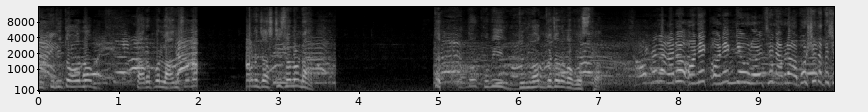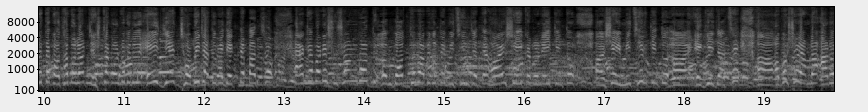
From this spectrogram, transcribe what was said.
নিপীড়িত হলো তার উপর লাঞ্ছনা কোনো জাস্টিস হলো না। খুবই দুর্ভাগ্যজনক অবস্থা। অনেক অনেক কেউ রয়েছেন। আমরা অবশ্যই তাদের সাথে কথা বলার চেষ্টা করব। কিন্তু এই যে ছবিটা তুমি দেখতে পাচ্ছ একেবারে সুসংগতবদ্ধভাবে যাতে মিছিল যেতে হয় সেই কারণেই কিন্তু সেই মিছিল কিন্তু এগিয়ে যাচ্ছে। অবশ্যই আমরা আরও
